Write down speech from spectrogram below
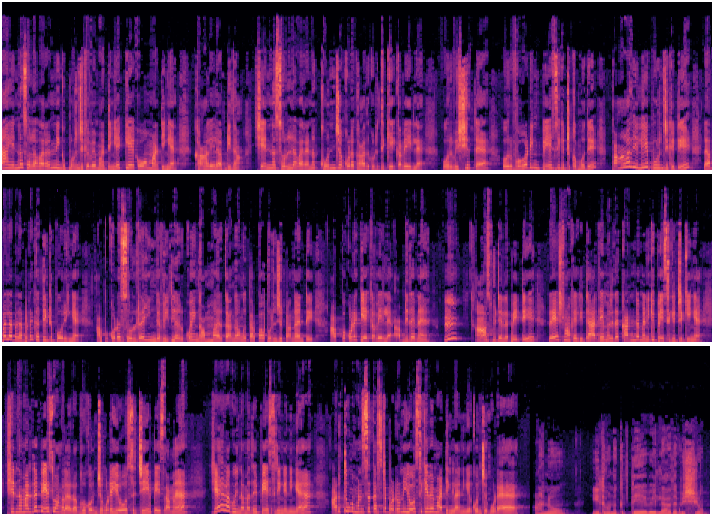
நான் என்ன சொல்ல வரேன்னு நீங்கள் புரிஞ்சிக்கவே மாட்டீங்க கேட்கவும் மாட்டீங்க. காலையில் அப்படி தான் என்ன சொல்ல வரேன்னு கொஞ்சம் கூட காது கொடுத்து கேட்கவே இல்லை. ஒரு விஷயத்த ஒரு வேர்டிங் பேசிக்கிட்டு இருக்கும்போது பாதியிலேயே புரிஞ்சுக்கிட்டு லப லப லபன்னு கத்திட்டு போகிறீங்க அப்போ கூட சொல்கிறேன் எங்கள் வீட்டில் இருக்கும் எங்கள் அம்மா இருக்காங்க அவங்க தப்பாக புரிஞ்சுப்பாங்கன்ட்டு. அப்போ கூட கேட்கவே இல்லை. அப்படிதானே? ம்? ஹாஸ்பிட்டலில் போயிட்டு ரேஷ்மா கிட்ட அதே மாதிரி தான் கண்ட மணிக்கு பேசிக்கிட்டு இருக்கீங்க. இந்த மாதிரி தான் பேசுவாங்களா ரகு? கொஞ்சம் கூட யோசிச்சு பேசாம. ஏன் ரகு இந்த மாதிரி பேசுறீங்க நீங்க? அடுத்தவங்க மனசு கஷ்டப்படும்னு யோசிக்கவே மாட்டீங்களா நீங்க கொஞ்சம் கூட? அனு இது உனக்கு தேவையில்லாத விஷயம்.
